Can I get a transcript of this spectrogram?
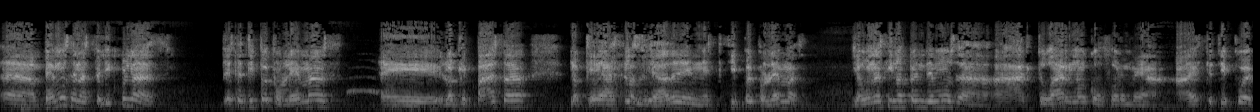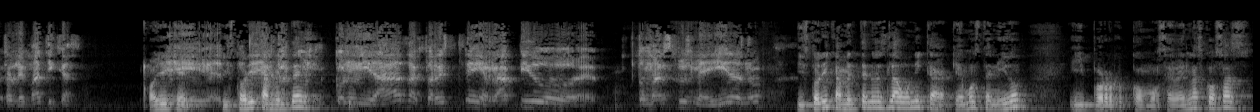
ah, vemos en las películas este tipo de problemas, eh, lo que pasa, lo que hace la sociedad en este tipo de problemas. Y aún así no aprendemos a, a actuar ¿no? conforme a, a este tipo de problemáticas. Oye, que eh, históricamente... Con, con unidad, actuar este rápido, eh, tomar sus medidas, ¿no? Históricamente no es la única que hemos tenido y por como se ven las cosas,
